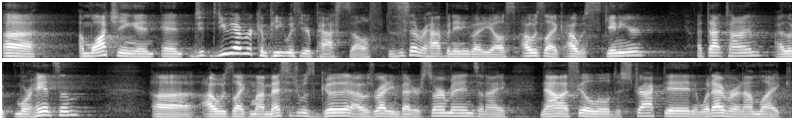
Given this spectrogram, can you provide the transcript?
uh, I'm watching, and, and do, do, you ever compete with your past self? Does this ever happen to anybody else? I was like, I was skinnier at that time, I looked more handsome. Uh, I was like, my message was good. I was writing better sermons, and I now I feel a little distracted and whatever. And I'm like,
